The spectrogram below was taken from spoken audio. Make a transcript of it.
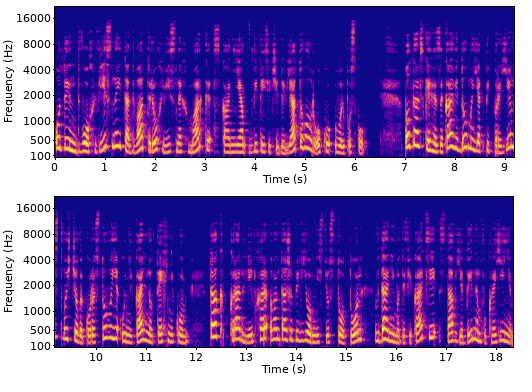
Один двохвісний та два трьохвісних марки Сканія 2009 року випуску. Полтавське ГЗК відоме як підприємство, що використовує унікальну техніку. Так, кран Ліпхар вантажопідйомністю 100 тонн в даній модифікації став єдиним в Україні,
